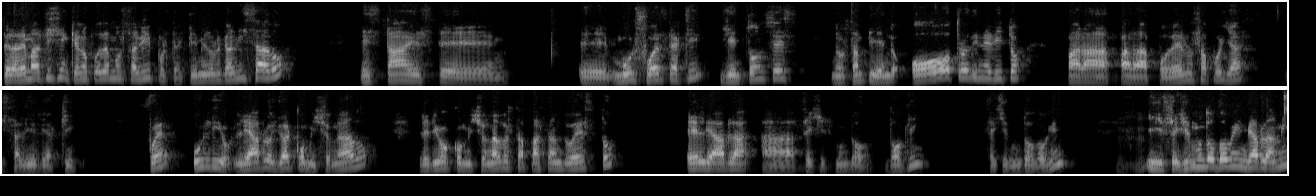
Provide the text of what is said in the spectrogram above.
Pero además dicen que no podemos salir porque el crimen organizado está este, eh, muy fuerte aquí y entonces nos están pidiendo otro dinerito para, para podernos apoyar y salir de aquí. Fue un lío. Le hablo yo al comisionado, le digo, comisionado, está pasando esto. Él le habla a Segismundo Dogin, Segismundo Dogin, y Segismundo Dogin me habla a mí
